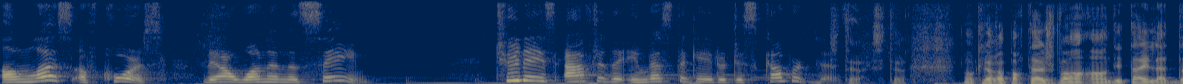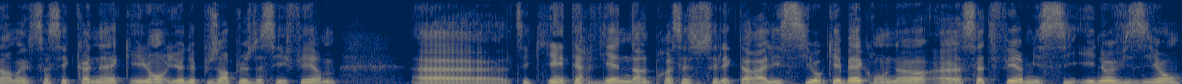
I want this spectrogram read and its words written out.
unless, of course, they are one and the same? Two days after the investigator discovered this. Etc., etc. Donc le reportage va en, en détail là-dedans, mais ça c'est Connect et on, il y a de plus en plus de ces firmes euh, qui interviennent dans le processus électoral. Ici, au Québec, on a euh, cette firme ici, Innovision.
